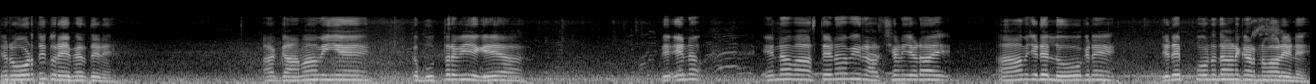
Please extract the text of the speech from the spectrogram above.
ਤੇ ਰੋਡ ਤੇ ਹੀ ਤੁਰੇ ਫਿਰਦੇ ਨੇ। ਆ ਗਾਵਾਂ ਵੀ ਐ ਕਬੂਤਰ ਵੀ ਹੈਗੇ ਆ। ਤੇ ਇਹਨਾਂ ਇਹਨਾਂ ਵਾਸਤੇ ਨਾ ਵੀ ਰਾਸ਼ਨ ਜਿਹੜਾ ਏ ਆਮ ਜਿਹੜੇ ਲੋਕ ਨੇ ਜਿਹੜੇ ਪੁੰਨਦਾਨ ਕਰਨ ਵਾਲੇ ਨੇ।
